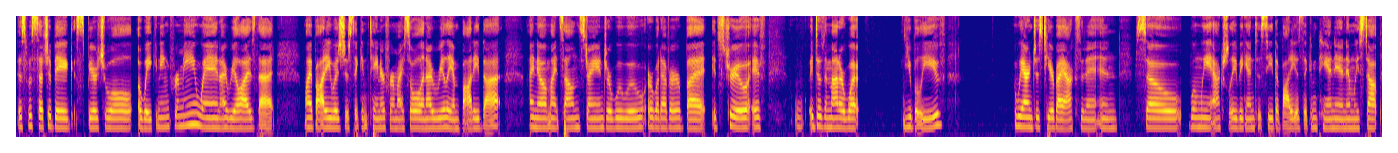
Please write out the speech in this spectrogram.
this was such a big spiritual awakening for me when I realized that my body was just a container for my soul, and I really embodied that. I know it might sound strange or woo woo or whatever, but it's true. If it doesn't matter what you believe, we aren't just here by accident. And so when we actually begin to see the body as the companion and we stop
